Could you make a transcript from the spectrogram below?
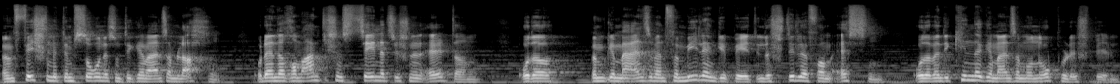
beim Fischen mit dem Sohn ist und die gemeinsam lachen oder in der romantischen Szene zwischen den Eltern oder beim gemeinsamen Familiengebet in der Stille vorm Essen oder wenn die Kinder gemeinsam Monopoly spielen.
